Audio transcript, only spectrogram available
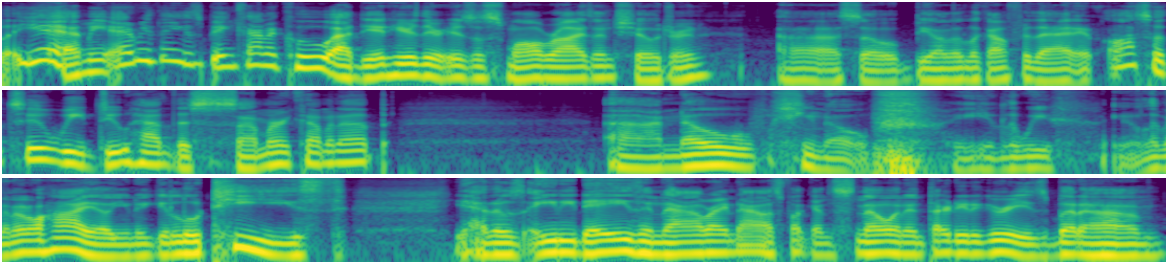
But yeah, I mean everything has been kind of cool. I did hear there is a small rise in children, uh, so be on the lookout for that. And also too, we do have the summer coming up. Uh, I know, you know, we you know, living in Ohio, you know, you get a little teased. You have those 80 days, and now right now it's fucking snowing and 30 degrees. But um,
